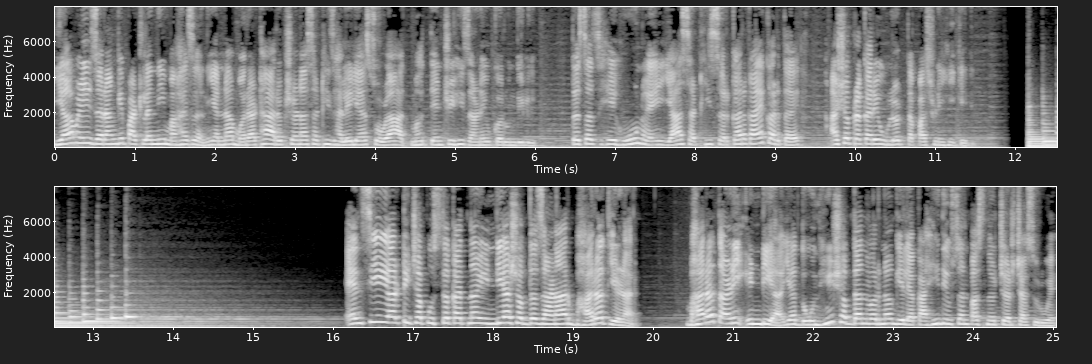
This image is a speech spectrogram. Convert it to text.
यावेळी जरांगे पाटलांनी महाजन यांना मराठा आरक्षणासाठी झालेल्या सोळा आत्महत्यांचीही जाणीव करून दिली. तसंच हे होऊ नये यासाठी सरकार काय करतंय? अशा प्रकारे उलट तपासणीही केली. एनसीईआरटीच्या पुस्तकातनं इंडिया शब्द जाणार भारत येणार. भारत आणि इंडिया या दोन्ही शब्दांवरनं गेल्या काही दिवसांपासून चर्चा सुरू आहे.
